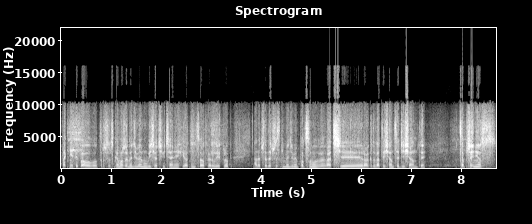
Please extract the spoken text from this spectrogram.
Tak nietypowo, bo troszeczkę może będziemy mówić o ćwiczeniach i o tym, co oferuje klub, ale przede wszystkim będziemy podsumowywać e, rok 2010. Co przyniósł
